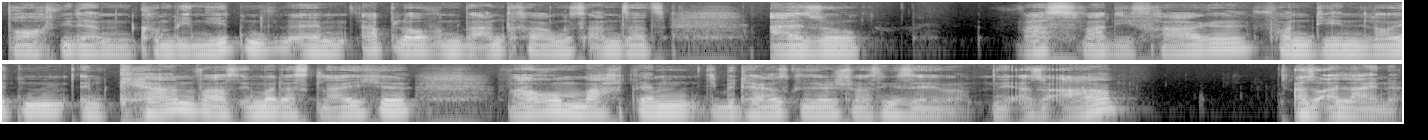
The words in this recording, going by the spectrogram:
braucht wieder einen kombinierten ähm, Ablauf und Beantragungsansatz. Also was war die Frage von den Leuten? Im Kern war es immer das Gleiche. Warum macht denn die Beteiligungsgesellschaft das nicht selber? Nee, also A, also alleine.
